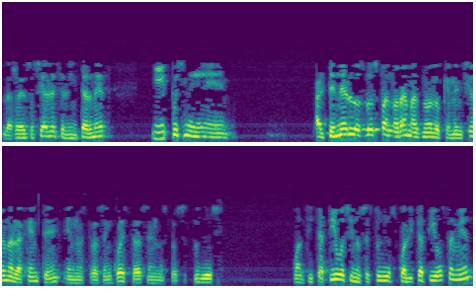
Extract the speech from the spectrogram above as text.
las redes sociales, el internet. Y pues me al tener los dos panoramas, ¿no? Lo que menciona la gente en nuestras encuestas, en nuestros estudios cuantitativos y en los estudios cualitativos también,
